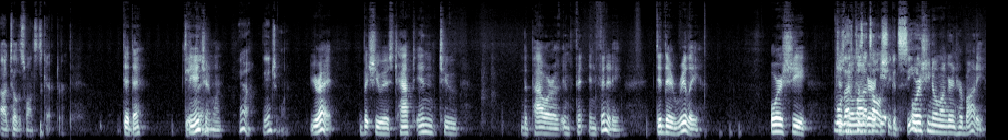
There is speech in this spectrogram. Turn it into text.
uh, Tilda Swanson's character. did they? Did the they? ancient one. Yeah, the ancient one. You're right, but she was tapped into the power of infin- infinity. Did they really? Or is she Well, just that's no 'cause longer? that's all she could see. Or is she no longer in her body?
